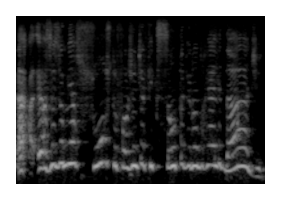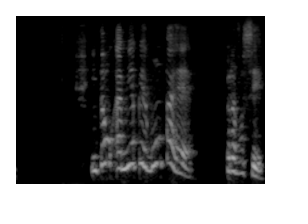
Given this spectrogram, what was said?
Às vezes eu me assusto, eu falo, gente, a ficção está virando realidade. Então, a minha pergunta é para você:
